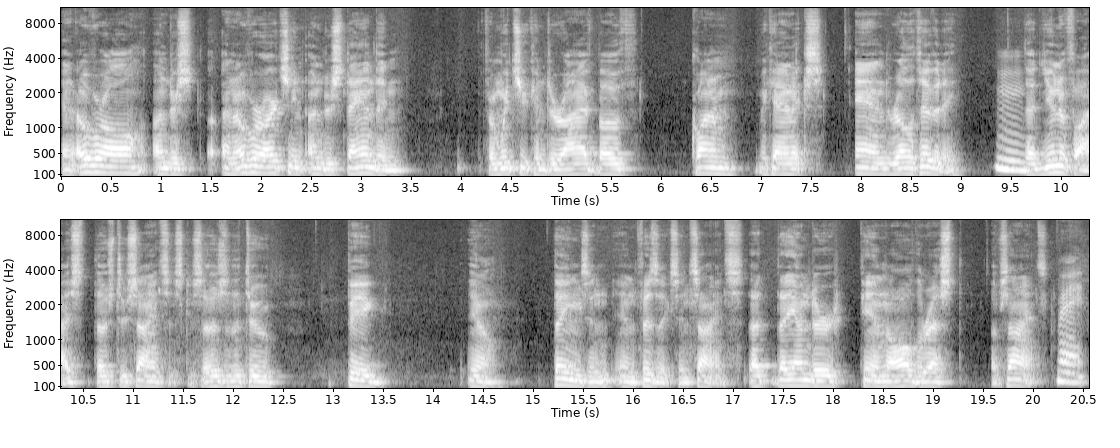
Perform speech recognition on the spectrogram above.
an overall under, an overarching understanding from which you can derive both quantum mechanics and relativity hmm. that unifies those two sciences because those are the two big you know things in, in physics and science that they underpin all the rest of science. Right.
